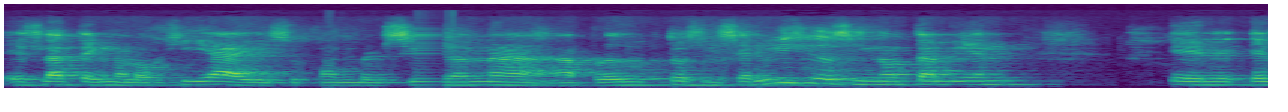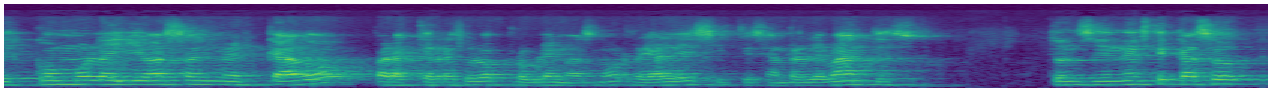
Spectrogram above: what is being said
es la tecnología y su conversión a, productos y servicios, sino también el, cómo la llevas al mercado para que resuelva problemas ¿no? reales y que sean relevantes. Entonces, en este caso,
